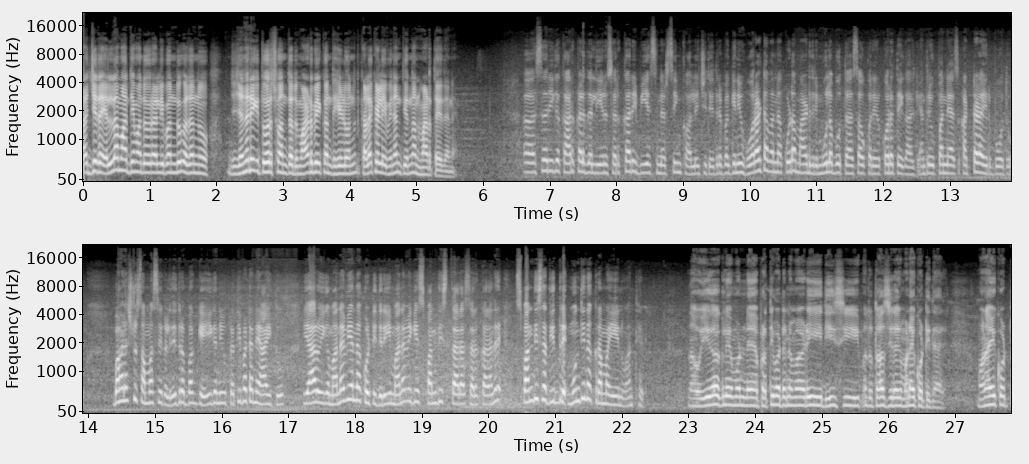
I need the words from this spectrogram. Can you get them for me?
ರಾಜ್ಯದ ಎಲ್ಲ ಮಾಧ್ಯಮದವರು ಅಲ್ಲಿ ಬಂದು ಅದನ್ನು ಜನರಿಗೆ ತೋರಿಸುವಂಥದ್ದು ಮಾಡಬೇಕಂತ ಅಂತ ಹೇಳುವಂಥ ಕಳಕಳಿಯ ವಿನಂತಿಯನ್ನು ನಾನು ಮಾಡ್ತಾ ಇದ್ದೇನೆ. ಸರ್ ಈಗ ಕಾರ್ಕಳದಲ್ಲಿ ಏನು ಸರ್ಕಾರಿ B S C nursing college ಇದೆ ಇದರ ಬಗ್ಗೆ ನೀವು ಹೋರಾಟವನ್ನು ಕೂಡ ಮಾಡಿದ್ರಿ ಮೂಲಭೂತ ಸೌಕರ್ಯ ಕೊರತೆಗಾಗಿ ಅಂದರೆ ಉಪನ್ಯಾಸ ಕಟ್ಟಡ ಇರ್ಬೋದು ಬಹಳಷ್ಟು ಸಮಸ್ಯೆಗಳಿದೆ. ಇದರ ಬಗ್ಗೆ ಈಗ ನೀವು ಪ್ರತಿಭಟನೆ ಆಯಿತು ಯಾರು ಈಗ ಮನವಿಯನ್ನು ಕೊಟ್ಟಿದ್ದೀರಿ ಈ ಮನವಿಗೆ ಸ್ಪಂದಿಸ್ತಾರಾ ಸರ್ಕಾರ? ಅಂದರೆ ಸ್ಪಂದಿಸದಿದ್ದರೆ ಮುಂದಿನ ಕ್ರಮ ಏನು ಅಂತ ಹೇಳಿ. ನಾವು ಈಗಾಗಲೇ ಮೊನ್ನೆ ಪ್ರತಿಭಟನೆ ಮಾಡಿ ಡಿ ಸಿ ಮತ್ತು ತಹಸೀಲ್ದಾರ್ ಮನೆ ಕೊಟ್ಟಿದ್ದಾರೆ. ಮನವಿ ಕೊಟ್ಟ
